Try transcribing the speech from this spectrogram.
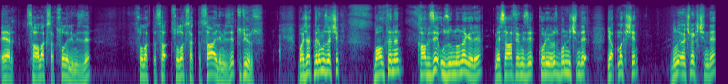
eğer sağlaksak sol elimizde solakta sağ, solaksak sağ elimizde tutuyoruz. Bacaklarımız açık. Baltanın kabze uzunluğuna göre mesafemizi koruyoruz. Bunun için de yapmak için bunu ölçmek için de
